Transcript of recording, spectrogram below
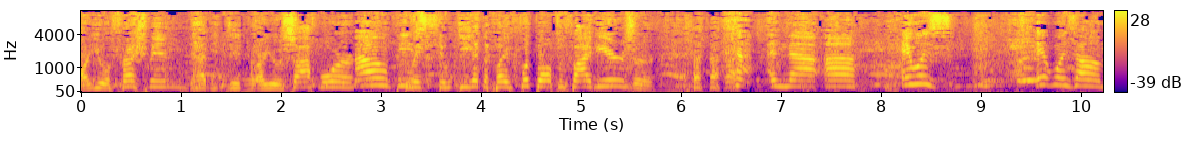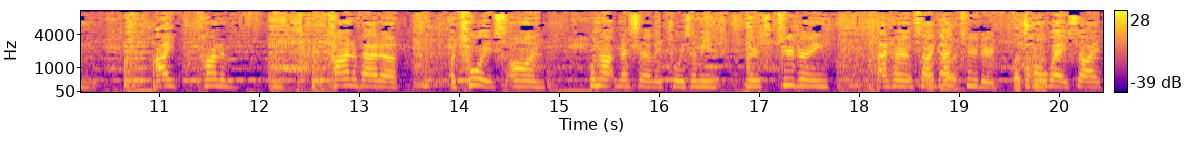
are you a freshman? Have you, did, are you a sophomore? I'll Do, we- do- do you get to play football for five years, or and uh, it was, it was um, I kind of, kind of had a, a choice on, well, not necessarily a choice. I mean, there's tutoring at home, so I got tutored That's the whole good. way. So I,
